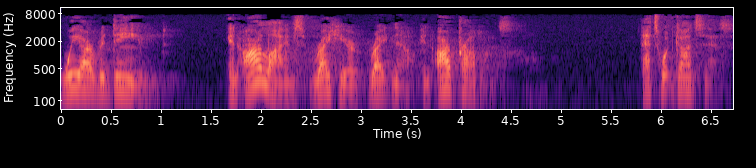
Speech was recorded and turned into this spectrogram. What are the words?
we are redeemed in our lives right here, right now, in our problems. That's what God says.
